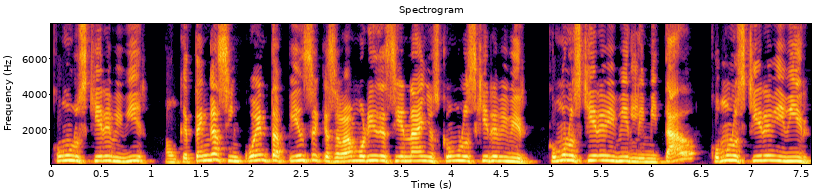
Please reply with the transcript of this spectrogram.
¿Cómo los quiere vivir? Aunque tenga 50, piense que se va a morir de 100 años. ¿Cómo los quiere vivir? ¿Cómo los quiere vivir? ¿Limitado? ¿Cómo los quiere vivir?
